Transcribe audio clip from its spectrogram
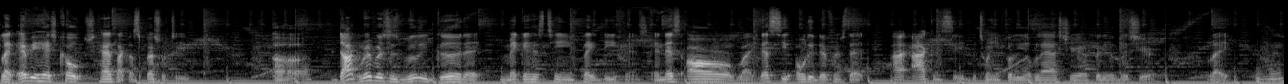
like every head coach has like a specialty. Uh, Doc Rivers is really good at making his team play defense, and that's all. Like that's the only difference that I, I can see between Philly of last year and Philly of this year. Like Mhm.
